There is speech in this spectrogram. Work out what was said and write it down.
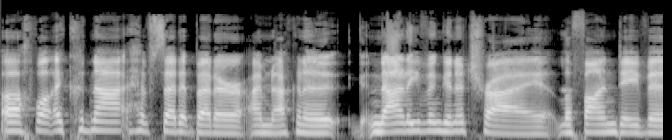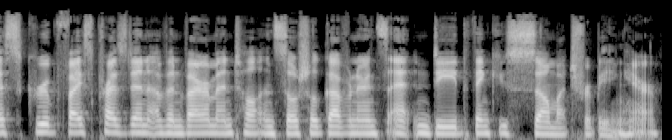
Uh, well, I could not have said it better. I'm not going to, not even going to try. LaFawn Davis, Group Vice President of Environmental and Social Governance at Indeed. Thank you so much for being here.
